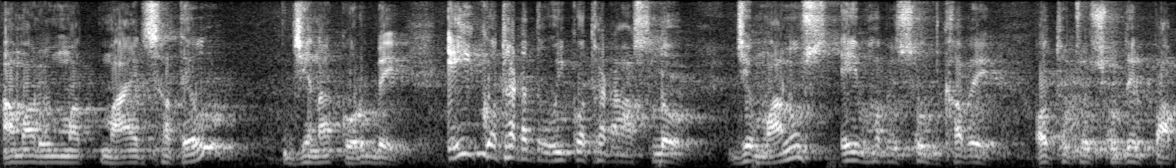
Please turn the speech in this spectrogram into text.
আমার উম্মাত মায়ের সাথেও জেনা করবে। এই কথাটা তো ওই কথাটা আসলো যে মানুষ এইভাবে সুদ খাবে, অথচ সুদের পাপ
